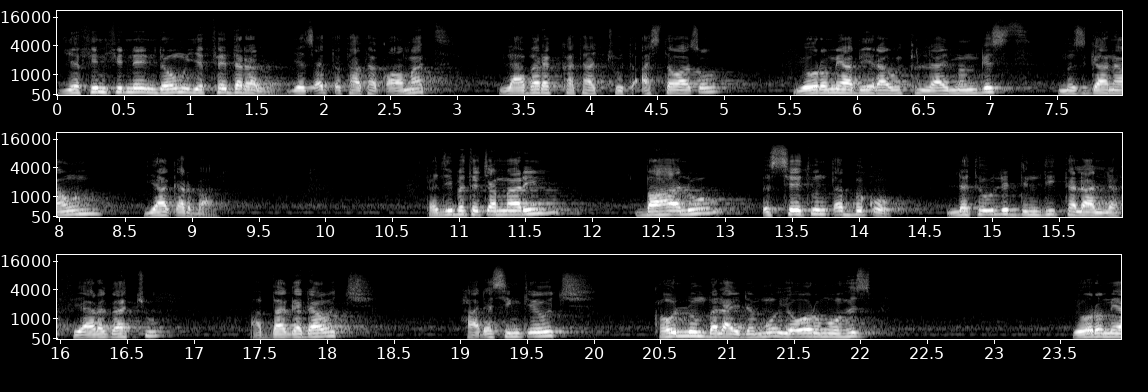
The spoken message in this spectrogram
የፊንፊኔ እንደውም የፌዴራል የጸጥታ ተቋማት ላበረከታችሁት አስተዋጽኦ የኦሮሚያ ብሔራዊ ክልላዊ መንግስት ምስጋናውን ያቀርባል። ከዚህ በተጨማሪም ባህሉ እሴቱን ጠብቆ ለትውልድ እንዲተላለፍ ያደረጋችሁ አባገዳዎች፣ ሀደ ሲንቄዎች፣ ከሁሉም በላይ ደግሞ የኦሮሞ ሕዝብ የኦሮሚያ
